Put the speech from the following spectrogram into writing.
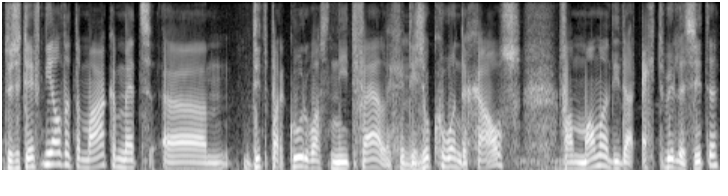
Dus het heeft niet altijd te maken met uh, dit parcours was niet veilig. Het is ook gewoon de chaos van mannen die daar echt willen zitten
